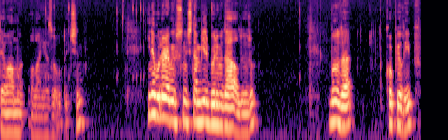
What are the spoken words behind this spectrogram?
devamı olan yazı olduğu için. Yine bu lorem ipsum'un içinden bir bölümü daha alıyorum. Bunu da kopyalayıp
